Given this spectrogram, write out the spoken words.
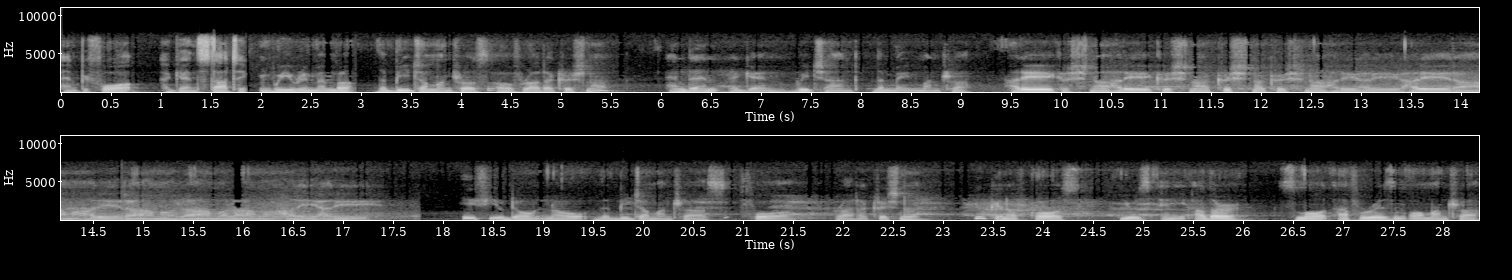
And before again starting, we remember the bija mantras of Radha Krishna. And then again, we chant the main mantra. Hare Krishna, Hare Krishna, Krishna Krishna, Hare Hare, Hare Rama, Hare Rama, Rama Rama, Hare Hare. If you don't know the bija mantras for Radha Krishna, you can of course use any other small aphorism or mantra.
